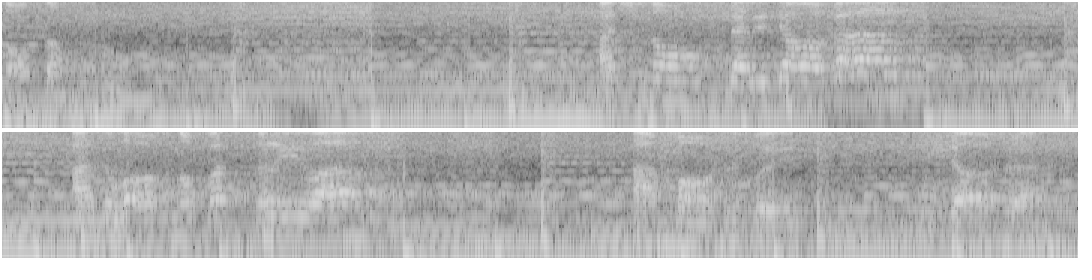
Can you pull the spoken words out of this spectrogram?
носом в грунт Очнулся Ледеха, оглохнув от взрыва. А может быть, все же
